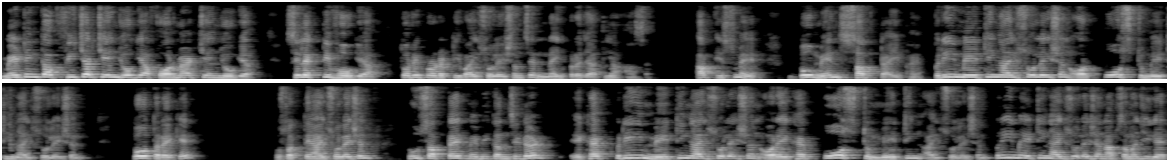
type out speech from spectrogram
मेटिंग का फीचर चेंज हो गया फॉर्मेट चेंज हो गया सिलेक्टिव हो गया तो रिप्रोडक्टिव आइसोलेशन से नई प्रजातियाँ आ सकती अब इसमें दो मेन सब टाइप हैं प्री मेटिंग आइसोलेशन और पोस्ट मेटिंग आइसोलेशन दो तरह के हो सकते हैं आइसोलेशन टू सब टाइप में बी कंसिडर्ड एक है प्री मेटिंग आइसोलेशन और एक है post mating isolation pre mating isolation आप समझ ही गए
